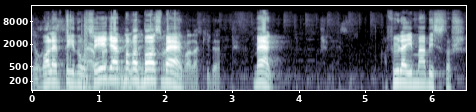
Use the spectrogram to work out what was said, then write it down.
Jó, Valentino, szégyed magad, meghalta meg! Valaki, de... Meg! A füleim már biztos.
